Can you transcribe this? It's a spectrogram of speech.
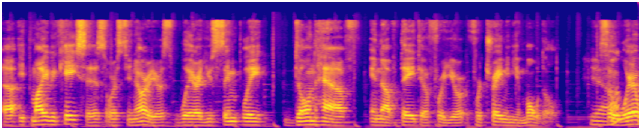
uh, it might be cases or scenarios where you simply don't have enough data for your for training your model. Yeah. So where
